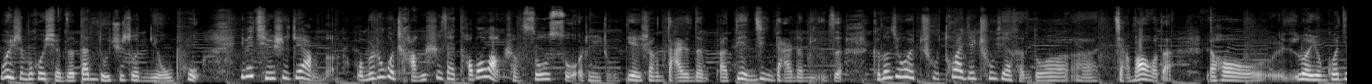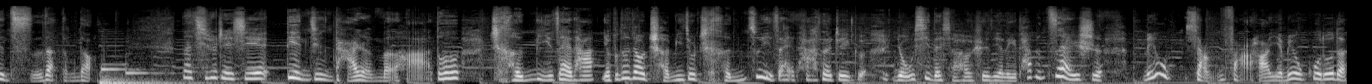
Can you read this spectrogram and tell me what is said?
为什么会选择单独去做牛铺？因为其实是这样的，我们如果尝试在淘宝网上搜索这种电商达人的呃电竞达人的名字，可能就会出突然间出现很多呃假冒的，然后乱用关键词的等等。那其实这些电竞达人们哈，都沉迷在他，也不能叫沉迷，就沉醉在他的这个游戏的小小世界里。他们自然是没有想法哈，也没有过多的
